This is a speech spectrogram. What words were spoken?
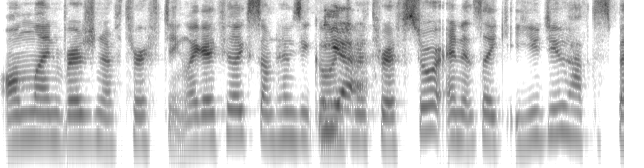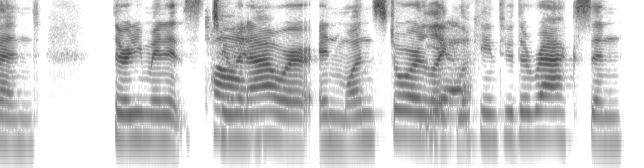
online version of thrifting. Like I feel like sometimes you go into a thrift store and it's like you do have to spend 30 minutes to an hour in one store, like Yeah. looking through the racks and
